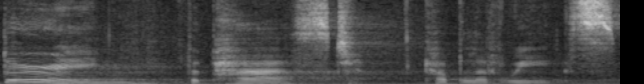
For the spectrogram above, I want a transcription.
During the past couple of weeks,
